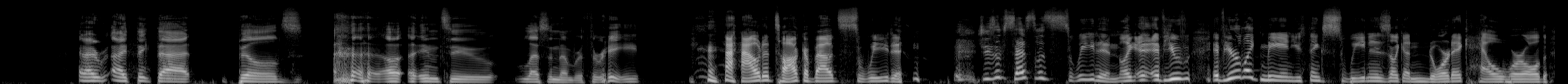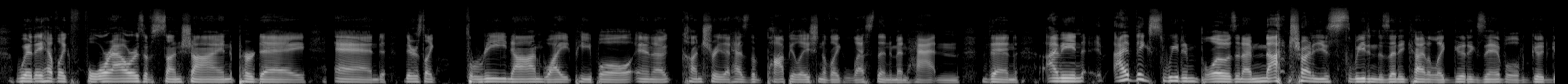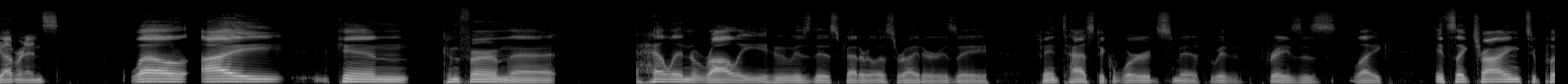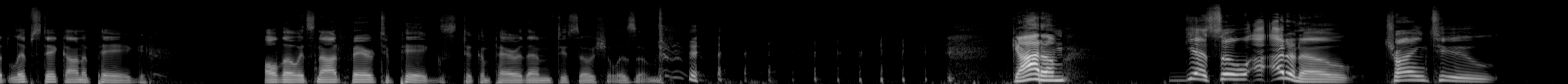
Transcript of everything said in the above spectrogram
And I I think that builds uh, into lesson number 3 how to talk about Sweden. She's obsessed with Sweden. Like if you if you're like me and you think Sweden is like a Nordic hell world where they have like 4 hours of sunshine per day and there's like three non-white people in a country that has the population of like less than Manhattan, then I mean, I think Sweden blows and I'm not trying to use Sweden as any kind of like good example of good governance. Well, I can confirm that Helen Raleigh, who is this Federalist writer, is a fantastic wordsmith with phrases like, it's like trying to put lipstick on a pig, although it's not fair to pigs to compare them to socialism. Got him. Yeah, so I, I don't know. Trying to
